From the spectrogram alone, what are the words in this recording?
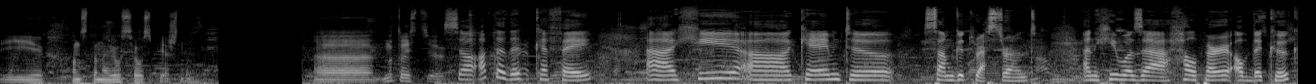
И он становился успешным. Э, Ну, то есть... э, So after that cafe, uh, he uh, came to some good restaurant, and he was a helper of the cook.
